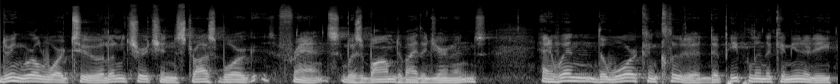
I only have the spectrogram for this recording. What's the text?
During World War II, a little church in Strasbourg, France, was bombed by the Germans. And when the war concluded, the people in the community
